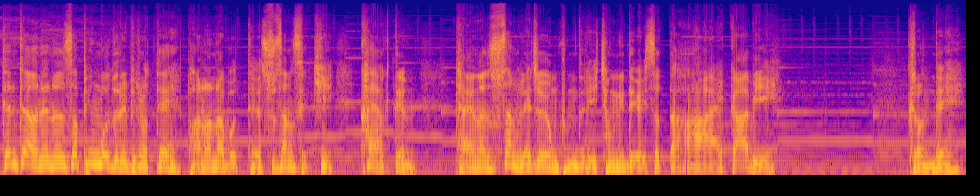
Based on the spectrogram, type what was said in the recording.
텐트 안에는 서핑보드를 비롯해 바나나 보트, 수상 스키, 카약 등 다양한 수상 레저 용품들이 정리되어 있었다. 아, 까비. 그런데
